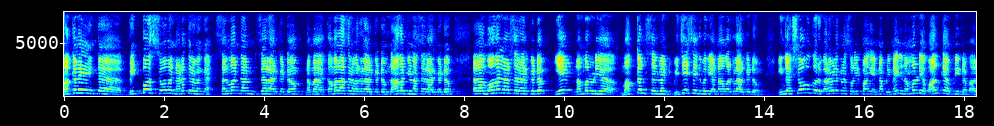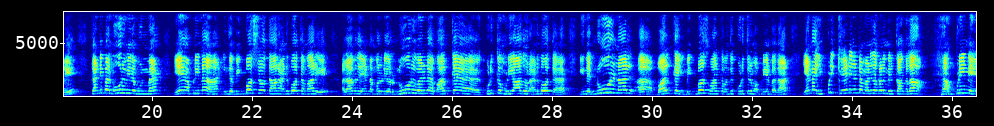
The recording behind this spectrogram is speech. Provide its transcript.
மக்களே இந்த Bigg pass ஷோவை நடத்துறவங்க சல்மான் கான் சாரா இருக்கட்டும் நம்ம கமல்ஹாசன் அவர்களா இருக்கட்டும் நாகார்ஜுனா சாரா இருக்கட்டும் மோகன்லால் சாரா இருக்கட்டும் ஏன் நம்மளுடைய மக்கள் செல்வன் விஜய் சேதுபதி அண்ணா அவர்களா இருக்கட்டும் இந்த ஷோவுக்கு ஒரு வரவிலக்கணம் சொல்லியிருப்பாங்க. என்ன அப்படின்னா இது நம்மளுடைய வாழ்க்கை அப்படின்ற மாதிரி கண்டிப்பா நூறு வீதம் உண்மை. ஏன் அப்படின்னா இந்த பிக் பாஸ் ஷோ தார அனுபவத்தை மாதிரி அதாவது நம்மளுடைய ஒரு நூறு வருட வாழ்க்கை கொடுக்க முடியாத ஒரு அனுபவத்தை இந்த நூறு நாள் வாழ்க்கை பிக் பாஸ் வாழ்க்கை வந்து கொடுத்துடும் அப்படி என்பதுதான். ஏன்னா இப்படி கேடுகட்ட மனிதர்களும் இருக்காங்களா? அப்படின்னு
